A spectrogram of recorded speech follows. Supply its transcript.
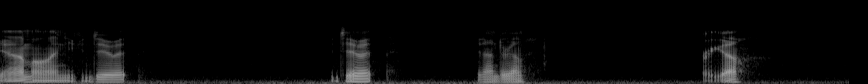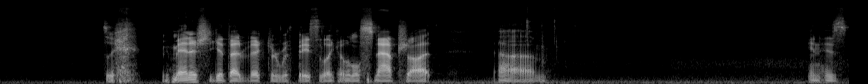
Come on, you can do it. You can do it. Get under him. There we go. So we managed to get that Victor with basically like a little snapshot um, in his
